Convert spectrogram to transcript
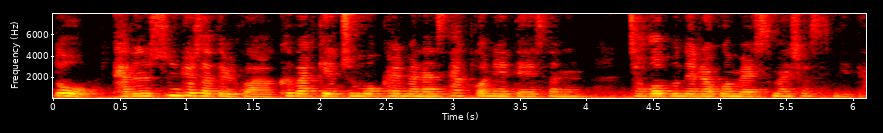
또 다른 순교자들과 그 밖에 주목할 만한 사건에 대해서는 적어보내라고 말씀하셨습니다.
